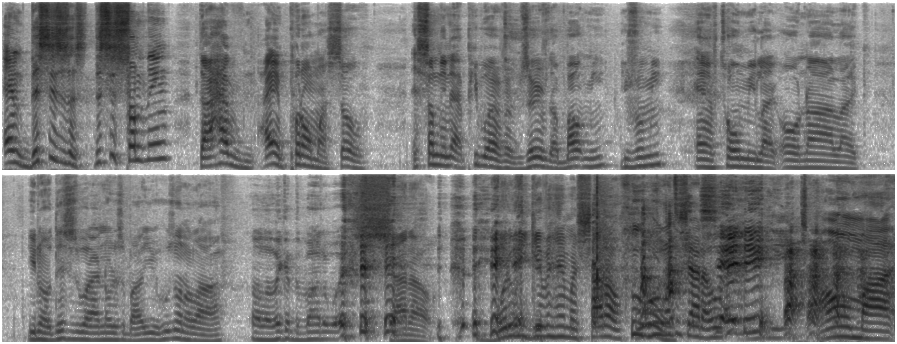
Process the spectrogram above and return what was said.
and this is a, this is something that I have I ain't put on myself. It's something that people have observed about me. You feel me? And have told me like, oh nah, like, you know, this is what I noticed about you. Who's on the live? Hold on, look at the bottom one. Shout out. what are we giving him a shout out for? Who, who wants a shout out? Shandy. Oh my.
